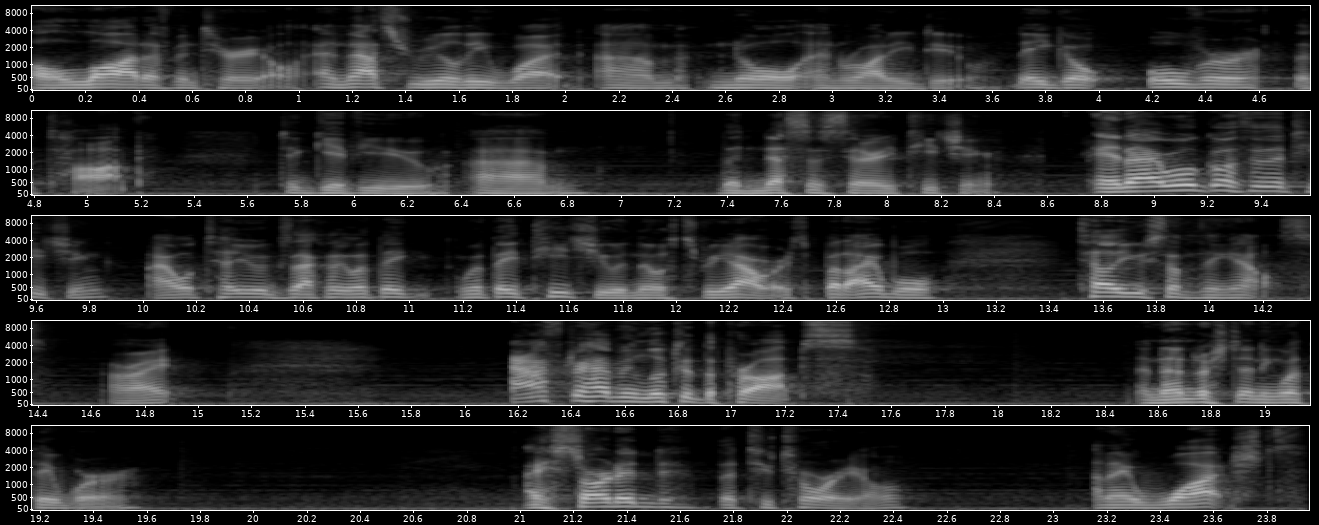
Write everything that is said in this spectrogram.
a lot of material. And that's really what um, Noel and Roddy do. They go over the top to give you um, the necessary teaching. And I will go through the teaching. I will tell you exactly what they, what they teach you in those three hours, but I will tell you something else, all right? After having looked at the props and understanding what they were, I started the tutorial and I watched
